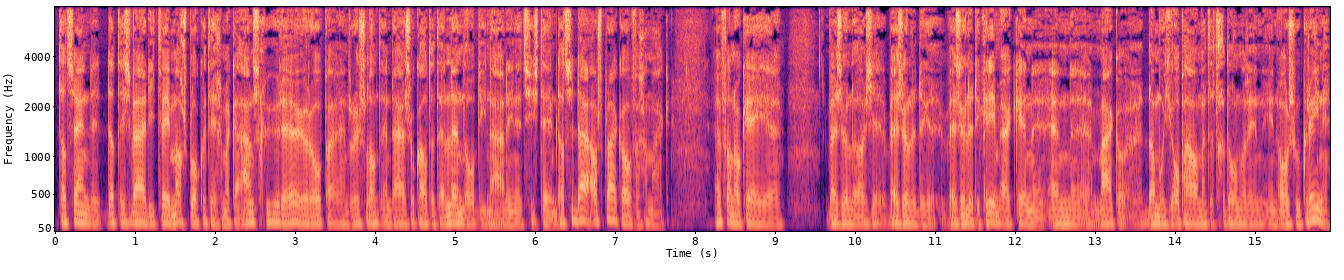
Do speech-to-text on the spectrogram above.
dat, zijn de, dat is waar die twee machtsblokken tegen elkaar aanschuren, Europa en Rusland. En daar is ook altijd ellende op die naden in het systeem. Dat ze daar afspraken over gaan maken. En van oké, okay, wij zullen, als je, wij, zullen de, wij zullen de Krim erkennen en uh, maken, dan moet je ophouden met het gedonder in, in Oost-Oekraïne.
